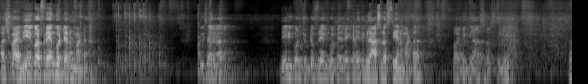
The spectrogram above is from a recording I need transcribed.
మర్చిపోయా దీనికి కూడా ఫ్రేమ్ కొట్టారనమాట. చూసారుగా? దీనికి కూడా చుట్టూ ఫ్రేమ్ కొట్టారు. ఇక్కడైతే గ్లాసులు వస్తాయి అనమాట వాటి గ్లాసులు వస్తాయి. సో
